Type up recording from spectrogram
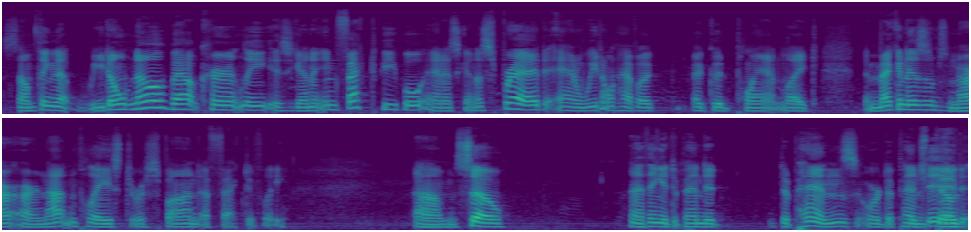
something that we don't know about currently is gonna infect people and it's gonna spread, and we don't have a, a good plan. Like the mechanisms nar- are not in place to respond effectively. Um, so, I think it depended, depends or Which depended. Bill,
